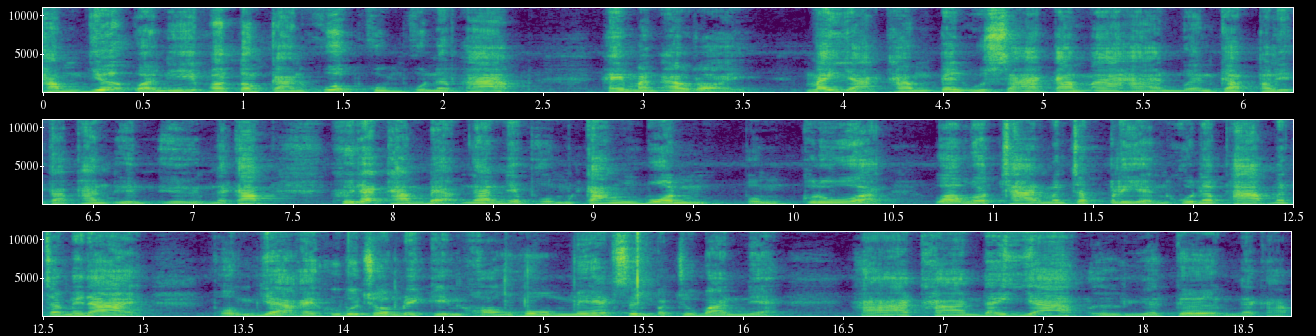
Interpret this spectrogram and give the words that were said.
ทำเยอะกว่านี้เพราะต้องการควบคุมคุณภาพให้มันอร่อย ไม่อยากทำเป็นอุตสาหกรรมอาหารเหมือนกับผลิตภัณฑ์อื่นๆนะครับคือถ้าทำแบบนั้นเนี่ยผมกังวล ผมกลัวว่ารสชาติมันจะเปลี่ยนคุณภาพมันจะไม่ได้ ผมอยากให้คุณผู้ชมได้กินของโฮมเมดซึ่งปัจจุบันเนี่ยหาทานได้ยากเหลือเกินนะครับ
